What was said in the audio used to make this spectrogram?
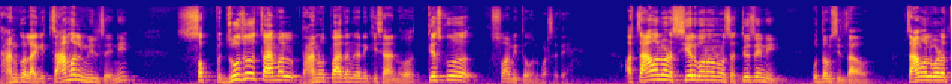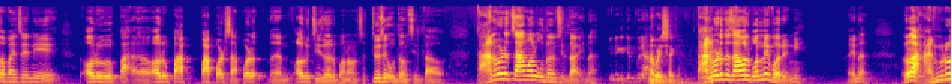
धानको लागि चामल मिल चाहिँ नि सब जो जो चामल धान उत्पादन गर्ने किसान हो त्यसको स्वामित्व हुनुपर्छ त्यहाँ। चामलबाट सेल बनाउनु छ त्यो चाहिँ नि उद्यमशीलता हो। चामलबाट तपाईँ चाहिँ नि अरू पा अरू पा पापड सापड अरू चिजहरू बनाउनु छ त्यो चाहिँ उद्यमशीलता हो। धानबाट चामल उद्यमशीलता होइन। किनकि त्यो पुरानो भइसक्यो। धानबाट त चामल बन्नै पऱ्यो नि होइन? र हाम्रो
